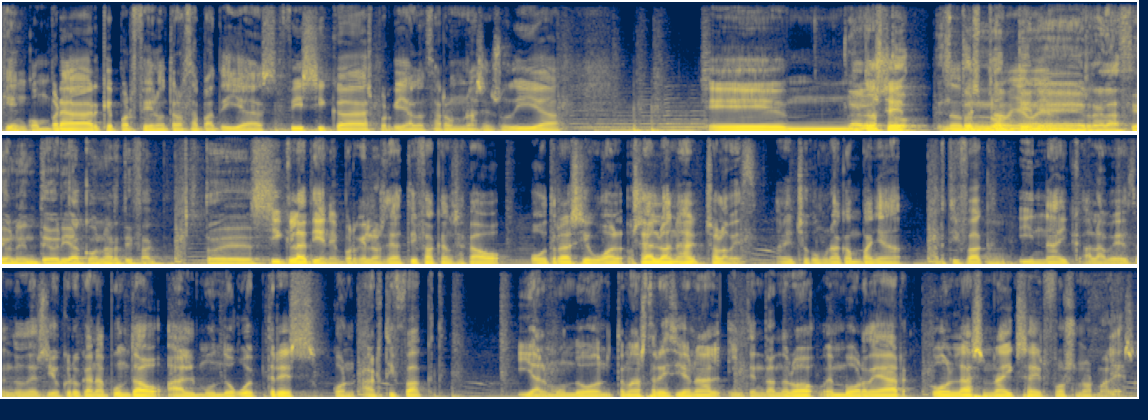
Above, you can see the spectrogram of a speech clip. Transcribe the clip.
quieren comprar, que por fin otras zapatillas físicas, porque ya lanzaron unas en su día. Eh, Claro, no sé, esto, no esto no tiene relación en teoría con Artifact. Esto es. Sí que la tiene, porque los de Artifact han sacado otras igual. O sea, lo han hecho a la vez. Han hecho como una campaña Artifact y Nike a la vez. Entonces, yo creo que han apuntado al mundo web 3 con Artifact y al mundo más tradicional intentándolo embordear con las Nike Air Force normales.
